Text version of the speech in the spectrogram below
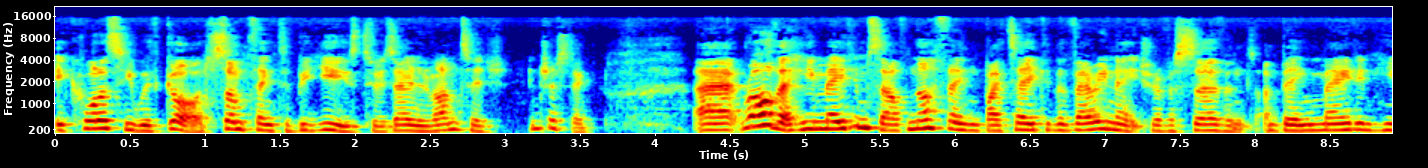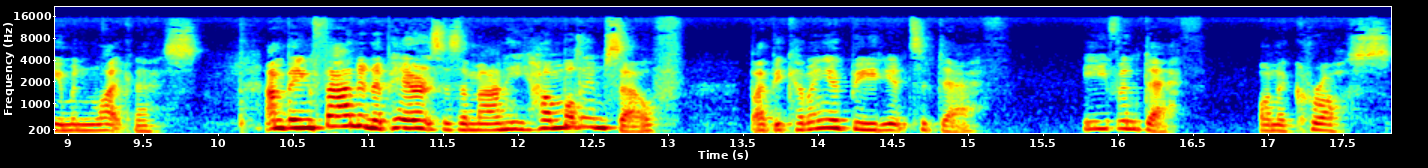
equality with God something to be used to his own advantage. Interesting. Uh, rather, he made himself nothing by taking the very nature of a servant and being made in human likeness. And being found in appearance as a man, he humbled himself by becoming obedient to death even death, on a cross.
